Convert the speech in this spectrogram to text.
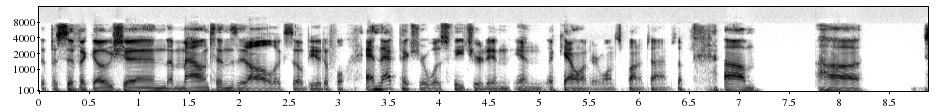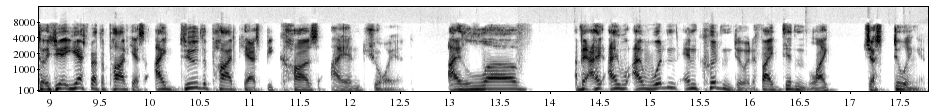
the pacific ocean the mountains it all looks so beautiful and that picture was featured in in a calendar once upon a time so um uh so you asked about the podcast. I do the podcast because i enjoy it. I love i mean I, I i wouldn't and couldn't do it if i didn't like just doing it.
